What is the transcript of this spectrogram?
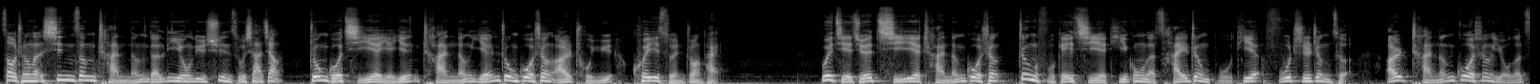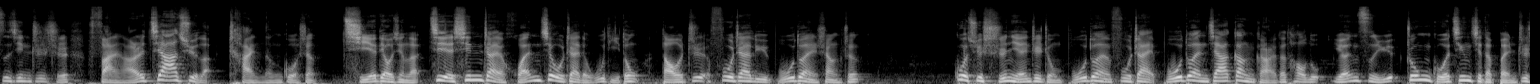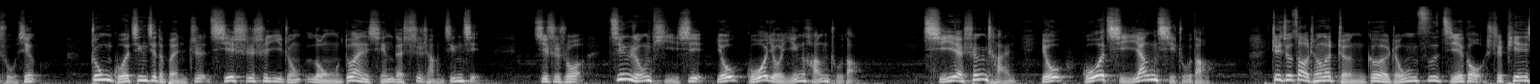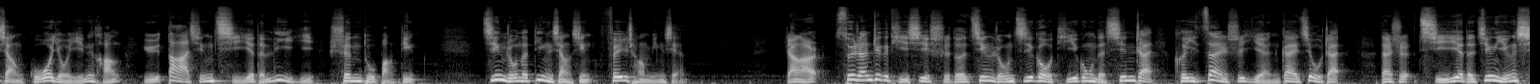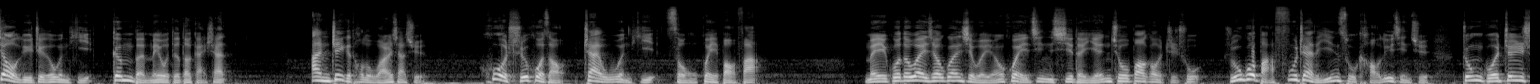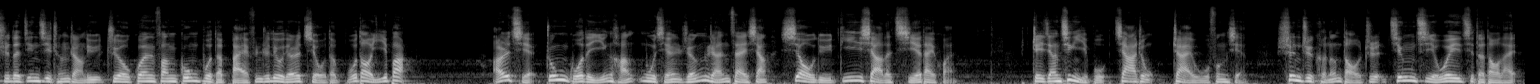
造成了新增产能的利用率迅速下降。中国企业也因产能严重过剩而处于亏损状态。为解决企业产能过剩，政府给企业提供了财政补贴扶持政策，而产能过剩有了资金支持，反而加剧了产能过剩。企业掉进了借新债还旧债的无底洞，导致负债率不断上升。过去十年，这种不断负债、不断加杠杆的套路，源自于中国经济的本质属性。中国经济的本质其实是一种垄断型的市场经济，即是说，金融体系由国有银行主导，企业生产由国企央企主导。这就造成了整个融资结构是偏向国有银行与大型企业的利益深度绑定，金融的定向性非常明显。然而，虽然这个体系使得金融机构提供的新债可以暂时掩盖旧债，但是企业的经营效率这个问题根本没有得到改善。按这个套路玩下去，或迟或早，债务问题总会爆发。美国的外交关系委员会近期的研究报告指出，如果把负债的因素考虑进去，中国真实的经济成长率只有官方公布的百分之六点九的不到一半。而且，中国的银行目前仍然在向效率低下的企业贷款，这将进一步加重债务风险，甚至可能导致经济危机的到来。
